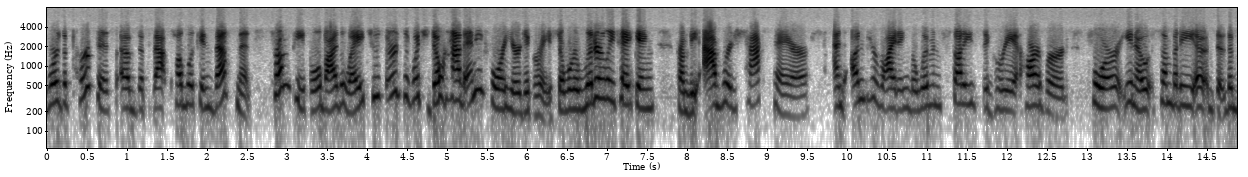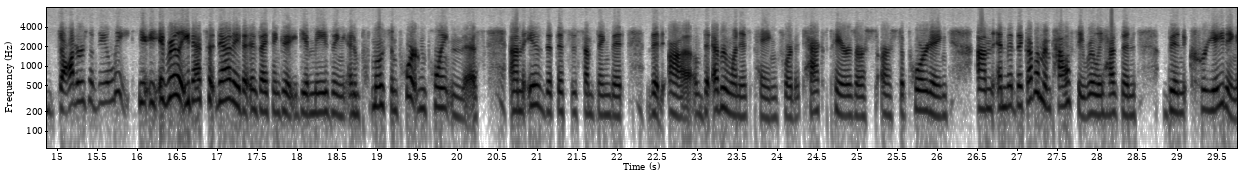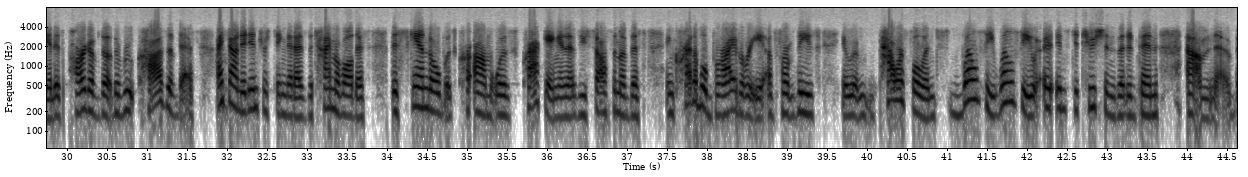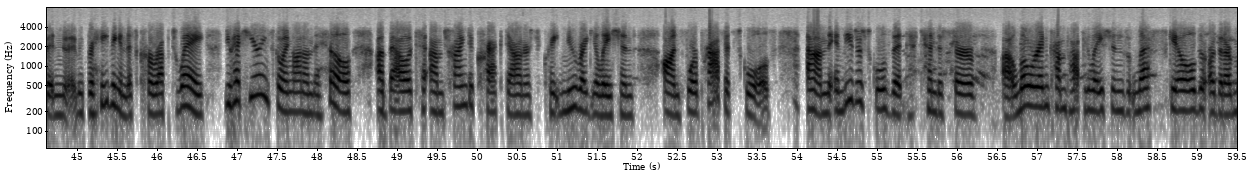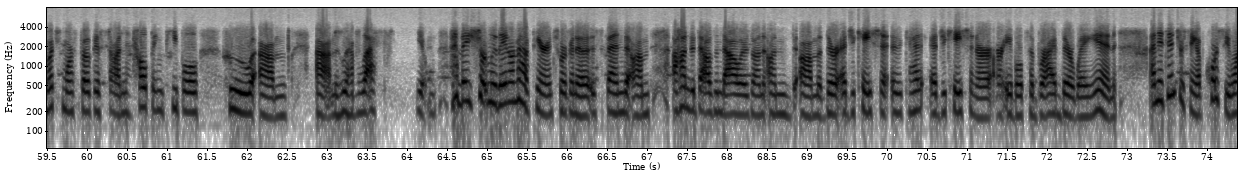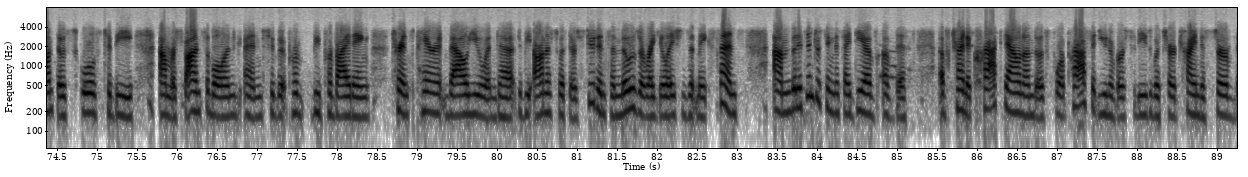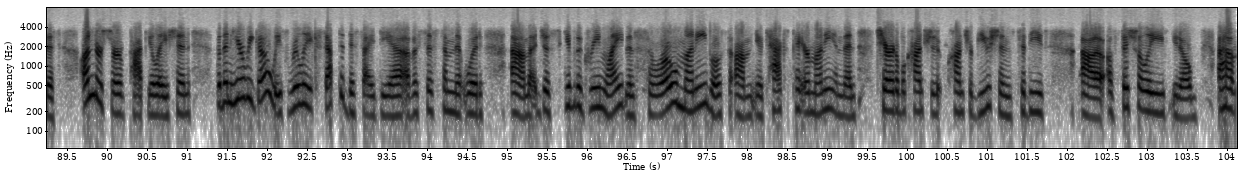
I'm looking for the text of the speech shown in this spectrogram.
were the purpose of the, that public investment from people, by the way, two thirds of which don't have any four year degree. So we're literally taking from the average taxpayer and underwriting the women's studies degree at Harvard for you know somebody uh, the, the, daughters of the elite. It really that's that is I think the, amazing and most important point in this um, is that this is something that that uh, that everyone is paying for. The taxpayers are are supporting, um, and that the government policy really has been been creating it as part of the the root cause of this. I found it interesting that as the time of all this this scandal was um, was cracking, and as you saw some of this incredible bribery of, from these know, powerful and wealthy, wealthy uh, institutions that had been um, been behaving in this corrupt way. You had hearings going on on the Hill about um, trying to crack down or create new regulations on for-profit schools, um, and these are schools that tend to serve uh, lower income populations, less skilled, or that are much more focused on helping people who um, um, who have less you know, they certainly they don't have parents who are going to spend um, hundred thousand dollars on on um, their education education or are able to bribe their way in. And it's interesting. Of course, we want those schools to be um, responsible and and to be, pro- be providing transparent value and uh, to be honest with their students. And those are regulations that make sense. Um, but it's interesting this idea of of this of trying to crack down on those for-profit universities, which are trying to serve this underserved population but then here we go. We've really accepted this idea of a system that would um, just give the green light and throw money, both um, you know, taxpayer money and then charitable contrib- contributions to these uh, officially, you know,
